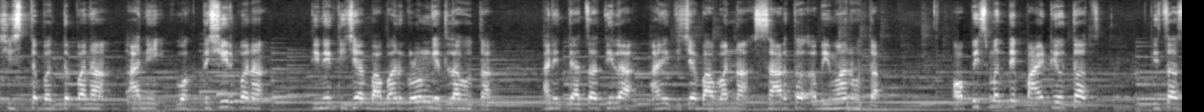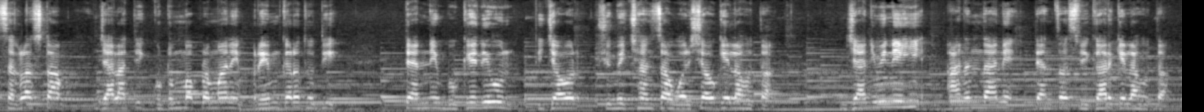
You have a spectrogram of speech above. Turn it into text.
शिस्तबद्धपणा आणि वक्तशीरपणा तिने तिच्या बाबांकडून घेतला होता आणि त्याचा तिला आणि तिच्या बाबांना सार्थ अभिमान होता. ऑफिसमध्ये पाय ठेवताच तिचा सगळा स्टाफ ज्याला ती कुटुंबाप्रमाणे प्रेम करत होती त्यांनी बुके देऊन तिच्यावर शुभेच्छांचा वर्षाव केला होता. जान्हवीनेही आनंदाने त्यांचा स्वीकार केला होता.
